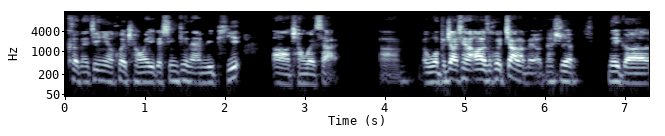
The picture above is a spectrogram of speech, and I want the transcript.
可能今年会成为一个新晋的 MVP 啊，常规赛啊，我不知道现在 odds 会降了没有，但是那个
